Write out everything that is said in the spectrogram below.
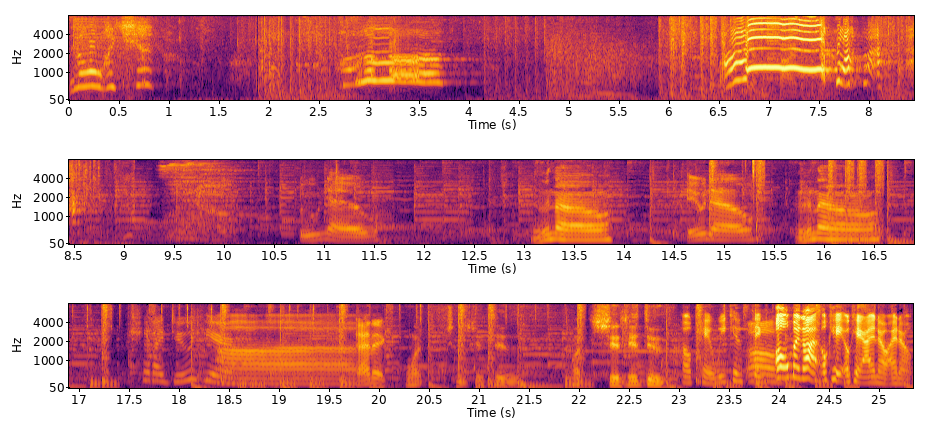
No, I can't. Uno. Uno. Uno. Uno. What should I do here? Uh... Panic. What should you do? What should you do? Okay, we can think. Oh. oh. my god. Okay, okay, I know, I know.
